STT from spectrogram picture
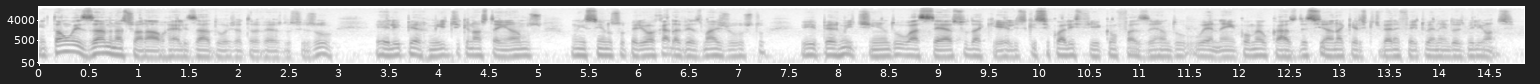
Então, o exame nacional realizado hoje através do SISU, ele permite que nós tenhamos um ensino superior cada vez mais justo e permitindo o acesso daqueles que se qualificam fazendo o Enem, como é o caso desse ano, aqueles que tiverem feito o Enem 2011.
